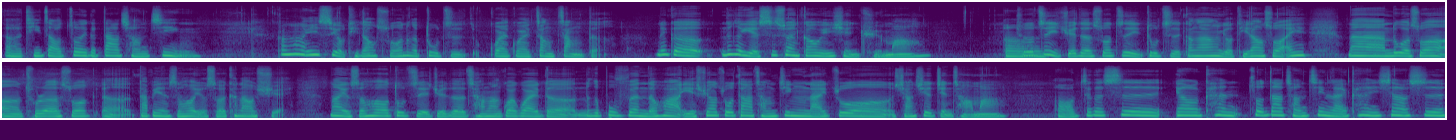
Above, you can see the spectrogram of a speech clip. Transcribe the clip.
呃提早做一个大肠镜。刚刚医师有提到说，那个肚子怪怪胀胀的，那个那个也是算高危险群吗？就是自己觉得说自己肚子，刚刚有提到说，哎，那如果说嗯，除了说呃大便的时候，有时候看到血。那有时候肚子也觉得常常怪怪的，那个部分的话，也需要做大肠镜来做详细的检查吗？哦，这个是要看做大肠镜来看一下，是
